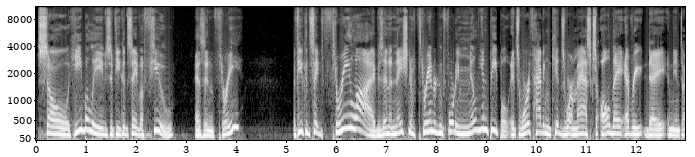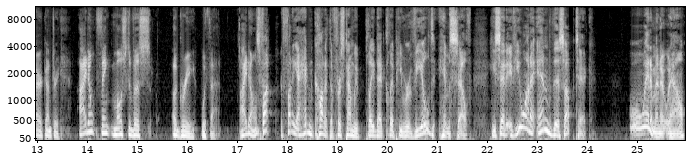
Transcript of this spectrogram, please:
So he believes if you could save a few, as in three, if you could save three lives in a nation of 340 million people, it's worth having kids wear masks all day, every day in the entire country. I don't think most of us agree with that. I don't. It's fun, funny, I hadn't caught it the first time we played that clip. He revealed himself. He said, if you want to end this uptick, well, wait a minute now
